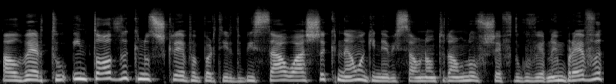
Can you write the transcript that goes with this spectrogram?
Alberto Intode, que nos escreve a partir de Bissau, acha que não, a Guiné-Bissau não terá um novo chefe de governo em breve,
